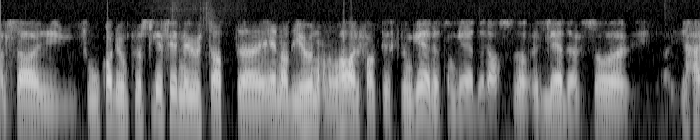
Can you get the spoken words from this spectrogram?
altså, hun kan jo plutselig finne ut at en av de hundene hun har, faktisk fungerer som leder. Altså, leder. Så ja,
